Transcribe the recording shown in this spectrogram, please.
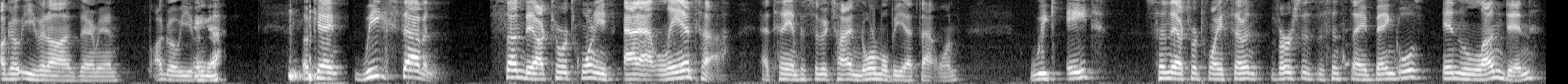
I'll go even odds there, man. I'll go even. There okay, week seven, Sunday, October 20th at Atlanta at 10 a.m. Pacific time. Norm will be at that one. Week eight, Sunday, October 27th versus the Cincinnati Bengals in London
